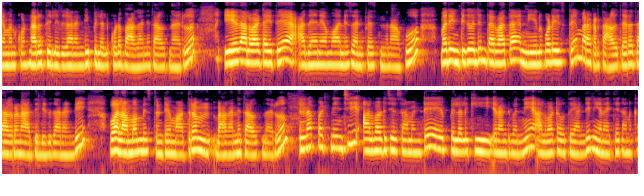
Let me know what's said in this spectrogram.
ఏమనుకుంటున్నారో తెలియదు కానండి. పిల్లలు కూడా బాగానే తాగుతున్నారు. ఏది అలవాటైతే అదేనేమో అనేసి అనిపిస్తుంది నాకు. మరి ఇంటికి వెళ్ళిన తర్వాత నేను కూడా ఇస్తే మరి అక్కడ తాగుతారో తాగరో నాకు తెలియదు కానండి. వాళ్ళ అమ్మమ్మ ఇస్తుంటే మాత్రం బాగానే తాగుతున్నారు. చిన్నప్పటి నుంచి అలవాటు చేశామంటే అంటే పిల్లలకి ఇలాంటివన్నీ అలవాటు అవుతాయండి నేనైతే కనుక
